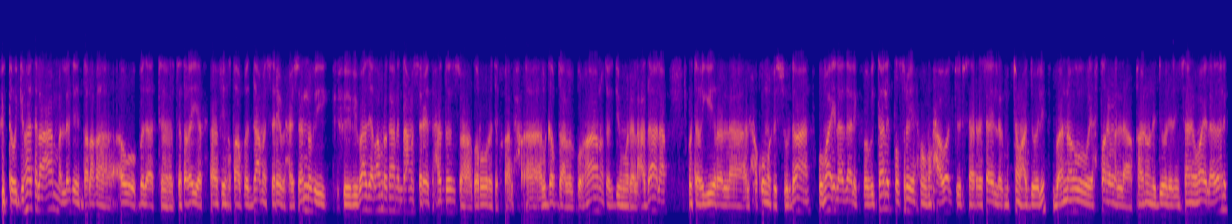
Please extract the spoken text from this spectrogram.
في التوجهات العامة التي انطلقها أو بدأت تتغير في خطاب الدعم السريع بحيث أنه في في في بادئ الأمر كان الدعم السريع يتحدث عن ضرورة القبض على البرهان وتقديمه للعدالة وتغيير الحكومة في السودان وما إلى ذلك. فبالتالي التصريح ومحاولة إرسال رسائل للمجتمع الدولي بأنه يحترم القانون الدولي الإنساني وما إلى ذلك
